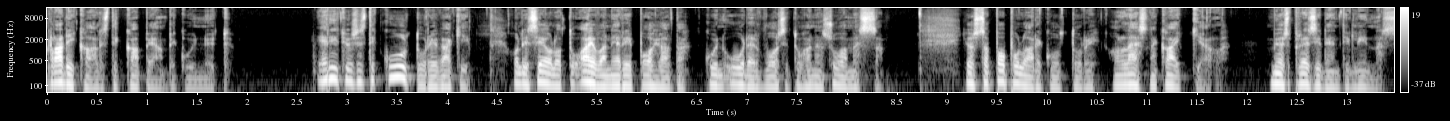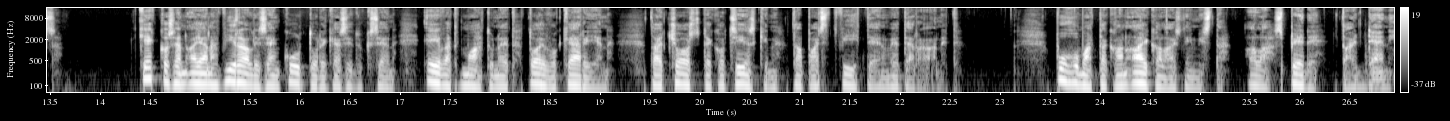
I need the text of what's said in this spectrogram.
radikaalisti kapeampi kuin nyt. Erityisesti kulttuuriväki oli seulottu aivan eri pohjalta kuin uuden vuosituhannen Suomessa, jossa populaarikulttuuri on läsnä kaikkialla, myös presidentin linnassa. Kekkosen ajan viralliseen kulttuurikäsitykseen eivät mahtuneet Toivo Kärjen tai George de Kotsinskin tapaiset viihteen veteraanit. Puhumattakaan aikalaisnimistä ala Spede tai Danny.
